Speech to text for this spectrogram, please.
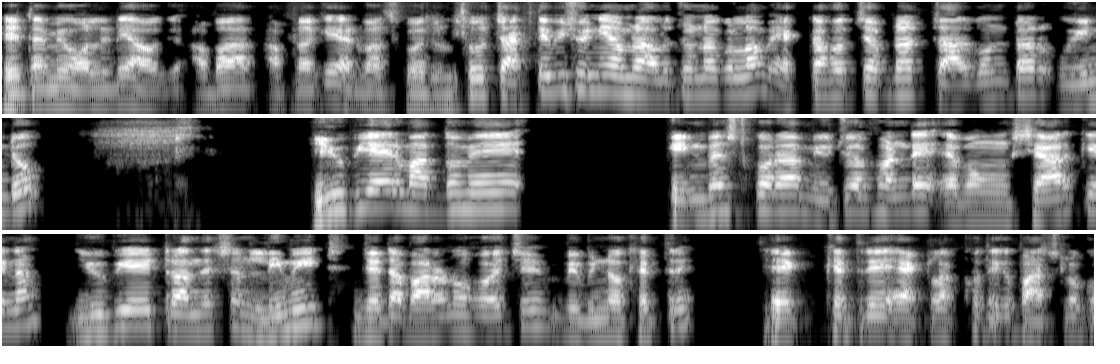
যেটা আমি অলরেডি আবার আপনাকে অ্যাডভান্স করে দিলাম। তো চারটে বিষয় নিয়ে আমরা আলোচনা করলাম। একটা হচ্ছে আপনার ৪ ঘণ্টার উইন্ডো ইউপিআই এর মাধ্যমে ইনভেস্ট করা মিউচুয়াল ফান্ডে এবং শেয়ার কেনা, ইউপিআই ট্রান্সেকশন লিমিট যেটা বাড়ানো হয়েছে বিভিন্ন ক্ষেত্রে। এক ক্ষেত্রে এক লক্ষ থেকে পাঁচ লক্ষ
